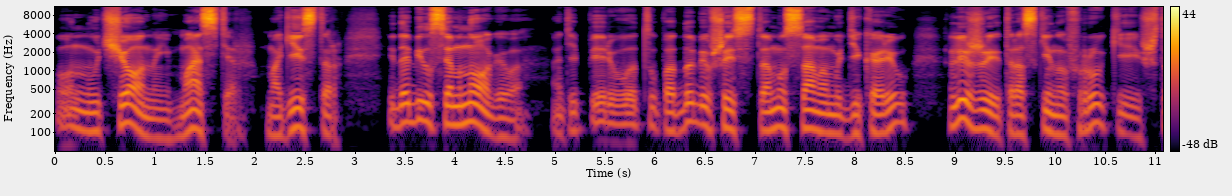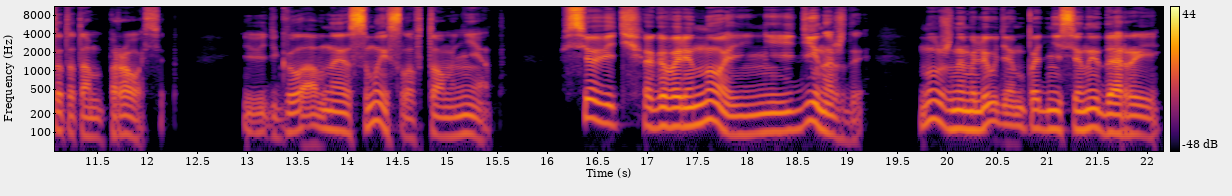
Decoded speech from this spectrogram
Он ученый, мастер, магистр и добился многого, а теперь вот, уподобившись тому самому дикарю, лежит, раскинув руки и что-то там просит. И ведь главное, смысла в том нет. Все ведь оговорено и не единожды. Нужным людям поднесены дары.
